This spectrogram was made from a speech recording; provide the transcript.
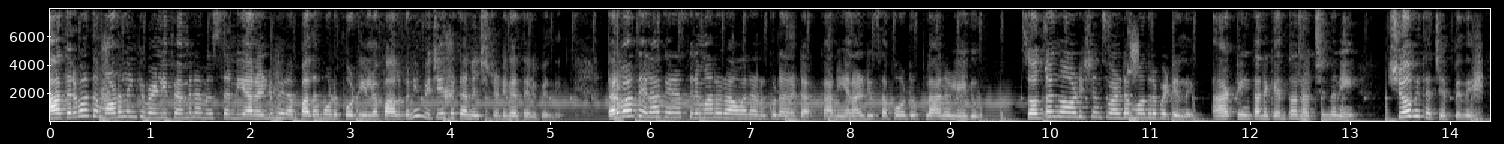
ఆ తర్వాత మోడలింగ్కి వెళ్ళి ఫెమినా మిస్ ఇండియా రెండు వేల పదమూడు పోటీల్లో పాల్గొని విజేతగా నిలిచినట్టుగా తెలిపింది. తర్వాత ఎలాగైనా సినిమాలో రావాలనుకున్నారట కానీ ఎలాంటి సపోర్టు ప్లాను లేదు. సొంతంగా ఆడిషన్స్ వెళ్ళడం మొదలుపెట్టింది. యాక్టింగ్ తనకెంతో నచ్చిందని శోభిత చెప్పింది.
